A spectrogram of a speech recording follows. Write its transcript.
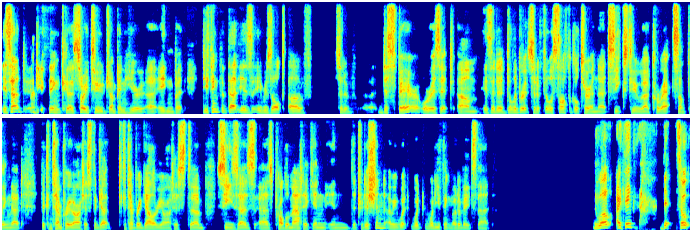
Is that do you think uh, sorry to jump in here uh, aidan but do you think that that is a result of sort of despair, or is it um, is it a deliberate sort of philosophical turn that seeks to uh, correct something that the contemporary artist, the ga- contemporary gallery artist, um, sees as as problematic in in the tradition? I mean, what what what do you think motivates that? Well, I think the, so.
